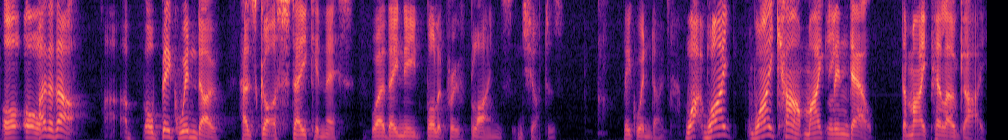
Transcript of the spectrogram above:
Or, or Either that uh, or Big Window has got a stake in this where they need bulletproof blinds and shutters. Big Window. why why why can't Mike Lindell, the My Pillow guy,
